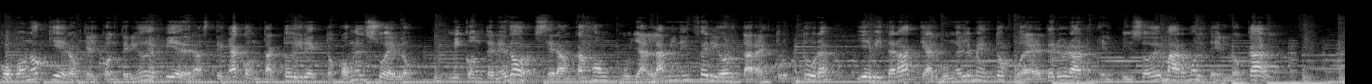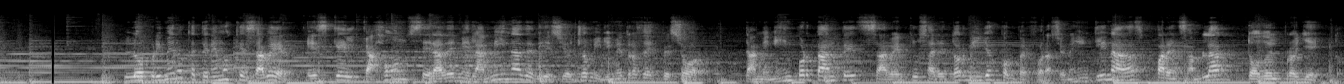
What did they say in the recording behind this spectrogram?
Como no quiero que el contenido de piedras tenga contacto directo con el suelo, mi contenedor será un cajón cuya lámina inferior dará estructura y evitará que algún elemento pueda deteriorar el piso de mármol del local. Lo primero que tenemos que saber es que el cajón será de melamina de 18 milímetros de espesor. También es importante saber que usaré tornillos con perforaciones inclinadas para ensamblar todo el proyecto.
